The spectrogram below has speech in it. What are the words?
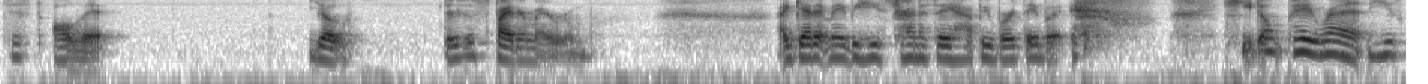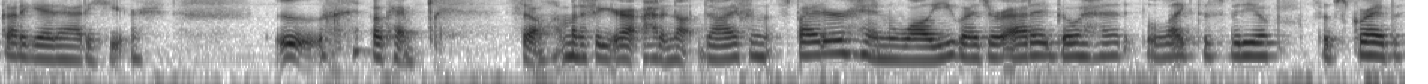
just all of it. Yo, there's a spider in my room. I get it, maybe he's trying to say happy birthday, but he don't pay rent. He's got to get out of here. Ugh. Okay, so I'm gonna figure out how to not die from that spider. And while you guys are at it, go ahead, like this video, subscribe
